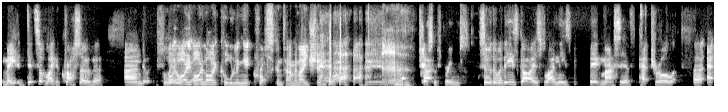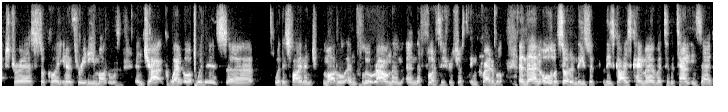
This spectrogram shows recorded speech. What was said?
made did sort of like a crossover and I, flew. I, I like calling it cross contamination. Across Jack, the streams. so there were these guys flying these big, massive petrol uh, extra Sukhoi, you know, 3D models, and Jack went up with his uh, with his five inch model and flew around them, and the footage was just incredible. And then all of a sudden, these these guys came over to the tent and said,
